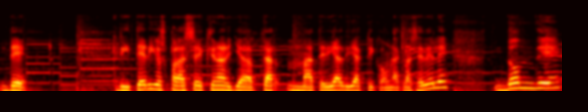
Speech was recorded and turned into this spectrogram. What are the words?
de criterios para seleccionar y adaptar material didáctico a una clase de L, donde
